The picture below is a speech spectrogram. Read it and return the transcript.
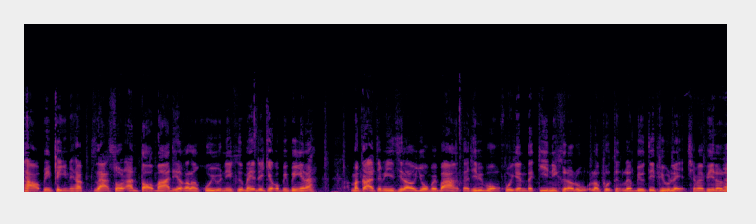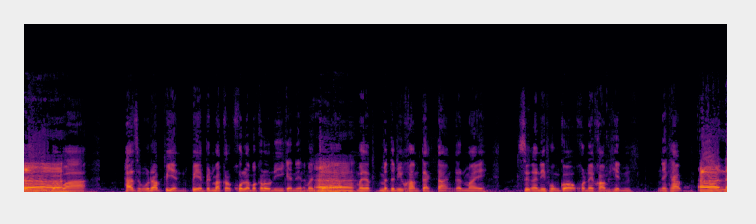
ข่าวปิงปิงนะครับและส่วนอันต่อมาที่เรากำลังคุยอยู่นี่คือไม่ได้เกี่ยวกับปิงปิงนะมันก็อาจจะมีที่เราโยงไปบ้างแต่ที่พี่บ่วงคุยกันตะกี้นี่คือเรารู้เราพูดถึงเรื่อง beauty privilege ใช่ไหมพี่เราเรื่องถึงแบบว่าถ้าสมมติว่าเปลี่ยนเปลี่ยนเป็นมักคนละมักกะโรนีกันเนี่ย มันจะเออมันจะมันจะมีความแตกต่างกันไหม ซึ่งอันนี้ผมก็คนในความเห็นนะครับอ่าใน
